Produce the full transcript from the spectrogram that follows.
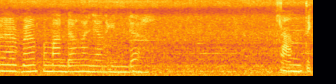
Benar-benar pemandangan yang indah. Cantik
